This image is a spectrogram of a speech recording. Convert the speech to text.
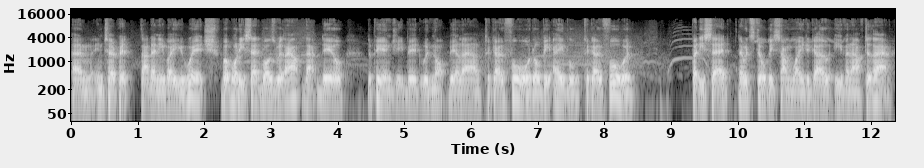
And interpret that any way you wish. But what he said was without that deal, the PNG bid would not be allowed to go forward or be able to go forward. But he said there would still be some way to go even after that.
